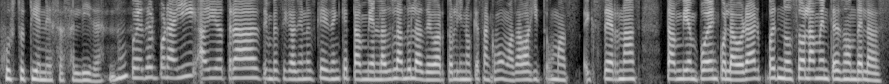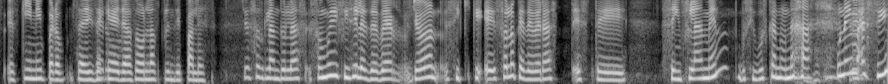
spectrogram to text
justo tiene esa salida, ¿no? Puede ser por ahí. Hay otras investigaciones que dicen que también las glándulas de Bartolino, que están como más abajito, más externas, también pueden colaborar. Pues no solamente son de las skinny, pero se dice que ellas son las principales. Yo esas glándulas son muy difíciles de ver. Yo, sí, eh, solo que de veras, este se inflamen, si buscan una, una sí. sí,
